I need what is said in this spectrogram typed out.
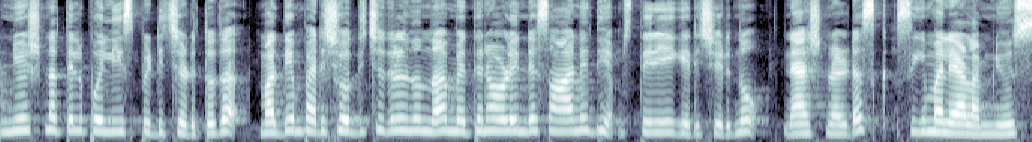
അന്വേഷണത്തിൽ പോലീസ് പിടിച്ചെടുത്തത്. മദ്യം പരിശോധിച്ചതിൽ നിന്ന് മെഥനോളിന്റെ സാന്നിധ്യം സ്ഥിരീകരിച്ചിരുന്നു. National desk C Malayalam news.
